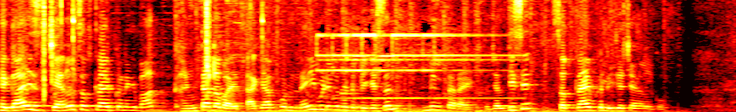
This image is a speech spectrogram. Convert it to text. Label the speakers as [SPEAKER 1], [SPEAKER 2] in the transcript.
[SPEAKER 1] है guys channel subscribe करने के बाद घंटा दबाए ताकि आपको नई वीडियो का नोटिफिकेशन मिलता रहे। तो जल्दी से सब्सक्राइब कर लीजिए चैनल को।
